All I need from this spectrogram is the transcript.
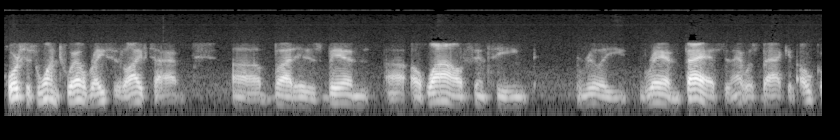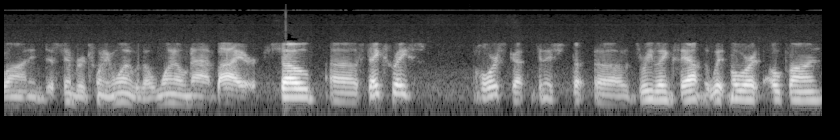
Horse has won 12 races lifetime, uh, but it has been uh, a while since he really ran fast, and that was back at Oaklawn in December 21 with a 109 Beyer. So, uh, stakes race horse got finished uh, three lengths out in the Whitmore at Oaklawn.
